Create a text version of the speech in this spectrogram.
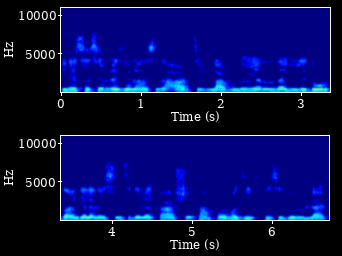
Yine sesin rezonansını artırırlar. Bunun yanında yüze doğrudan gelen esintilere karşı tampon vazifesi görürler.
